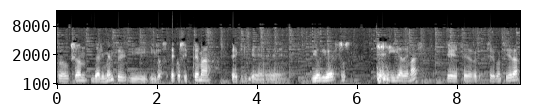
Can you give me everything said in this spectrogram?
producción de alimentos y, y los ecosistemas eh, biodiversos y además eh, se, se considera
